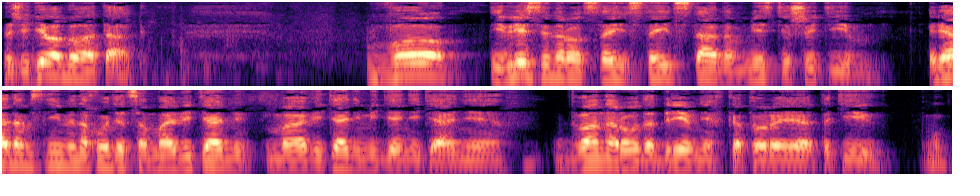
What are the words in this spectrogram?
Значит, дело было так. В еврейский народ стоит, стоит станом вместе с Шитим. Рядом с ними находятся моавитяне, моавитяне, медианитяне. Два народа древних, которые такие ну,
